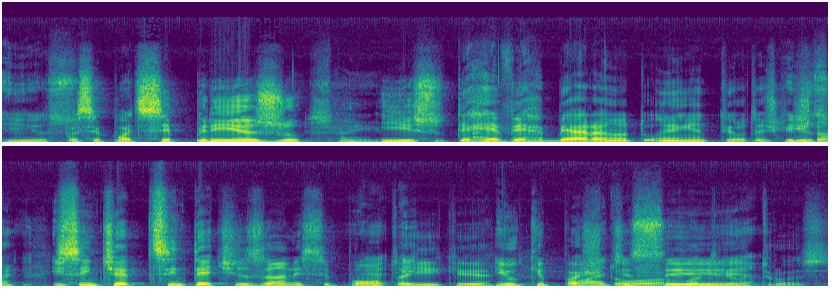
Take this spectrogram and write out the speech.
Isso. Você pode ser preso Isso e isso te reverbera, entre outras questões. E sinte- sintetizando esse ponto É, e- aí que, e o que pode pastor ser- Rodrigo trouxe.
